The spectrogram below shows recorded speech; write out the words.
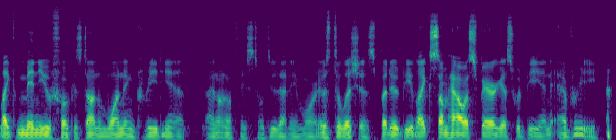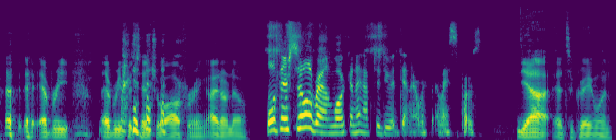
like menu focused on one ingredient. I don't know if they still do that anymore. It was delicious, but it would be like somehow asparagus would be in every every every potential offering. I don't know. Well, if they're still around, we're gonna have to do a dinner with them, I suppose. Yeah, it's a great one.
